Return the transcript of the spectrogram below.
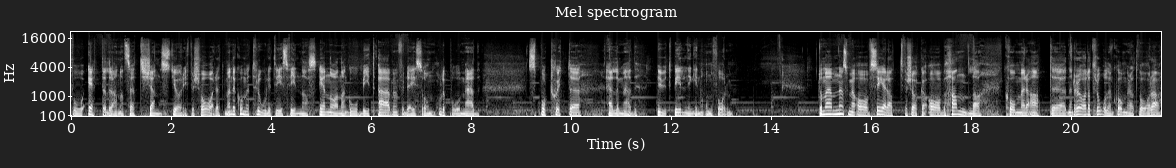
på ett eller annat sätt tjänstgör i försvaret. Men det kommer troligtvis finnas en och annan god bit även för dig som håller på med sportskytte eller med utbildning i någon form. De ämnen som jag avser att försöka avhandla kommer att, eh, den röda tråden kommer att vara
